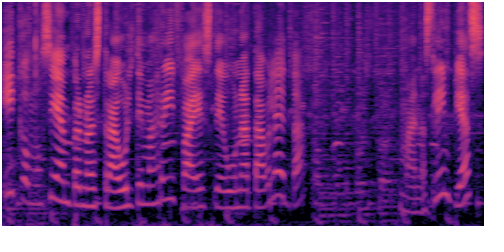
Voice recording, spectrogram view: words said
Y como siempre, nuestra última rifa es de una tableta, manos limpias.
